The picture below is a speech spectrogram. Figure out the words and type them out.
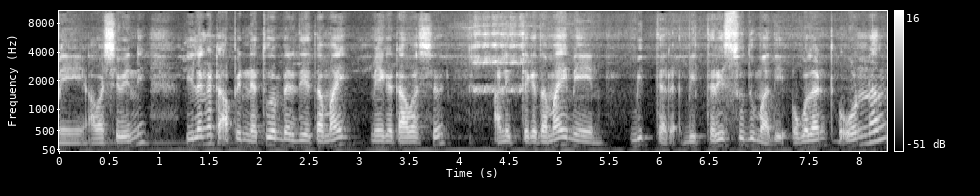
මේ අවශ්‍ය වෙන්නේ. ඊළඟට අපිට නැතුව බැරි දේ තමයි මේකට අවශ්‍ය අනිත් එක තමයි මේ බිත්තර. බිත්තරි සුදු මදි. ඔයගලන්ට ඕනනම්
